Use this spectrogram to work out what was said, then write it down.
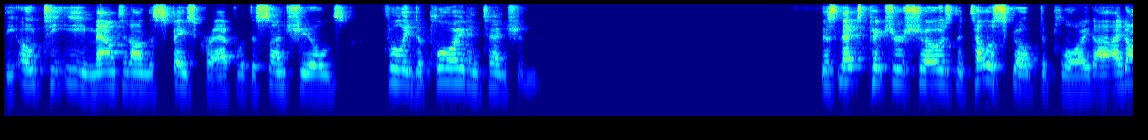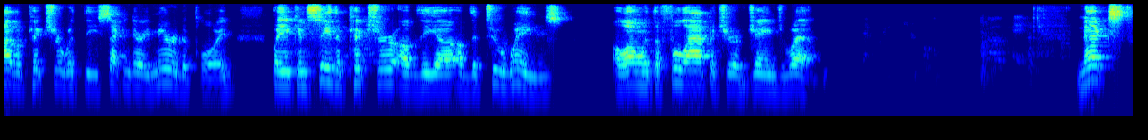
the OTE mounted on the spacecraft with the sun shields fully deployed and tensioned. This next picture shows the telescope deployed. I don't have a picture with the secondary mirror deployed, but you can see the picture of the, uh, of the two wings along with the full aperture of James Webb. Next,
